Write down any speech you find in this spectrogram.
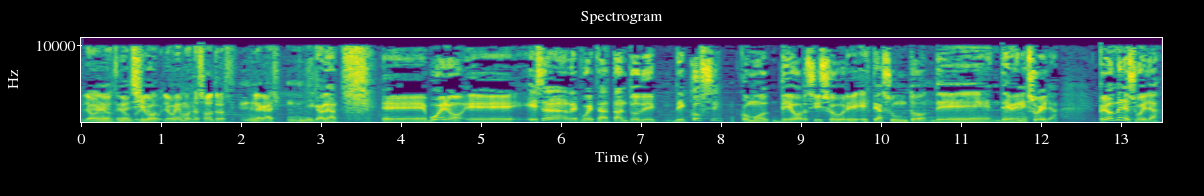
lo, lo- Eh, lo vemos nosotros en la calle. Ni que hablar. Eh, bueno, eh, esa era la respuesta tanto de, de COSE como de Orsi sobre este asunto de, de Venezuela. Pero en Venezuela,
